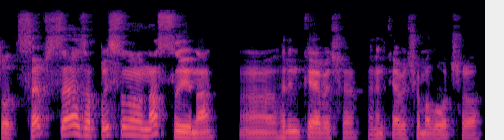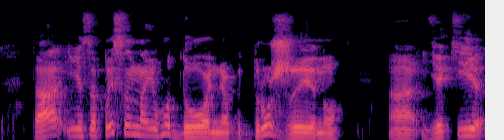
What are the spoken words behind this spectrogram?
то це все записано на сина Гринкевича, Гринкевича молодшого, та і записано на його доньок, дружину, е, які, е,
